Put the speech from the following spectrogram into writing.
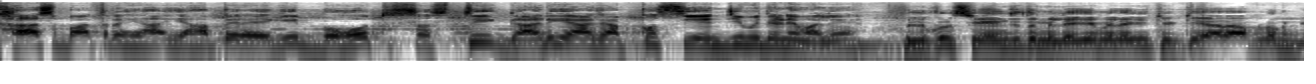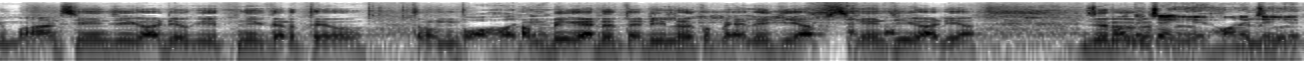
खास बात रहे यहाँ पे रहेगी बहुत सस्ती गाड़ी आज आपको सीएनजी में देने वाले हैं। बिल्कुल सीएनजी तो मिलेगी मिलेगी क्योंकि यार आप लोग डिमांड सीएनजी गाड़ियों की इतनी करते हो। तो हम भी कह देते हैं डीलर को पहले कि आप सीएनजी गाड़ियाँ होनी चाहिए होनी चाहिए।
